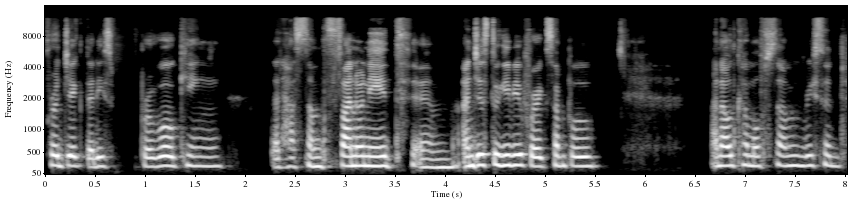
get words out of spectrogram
project that is provoking that has some fun on it. Um, and just to give you for example an outcome of some recent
